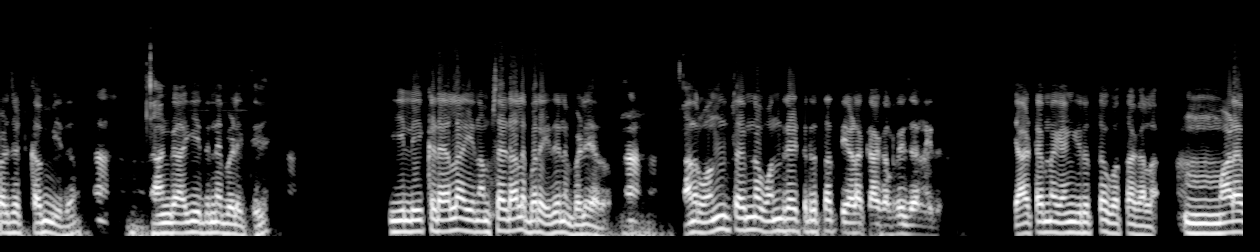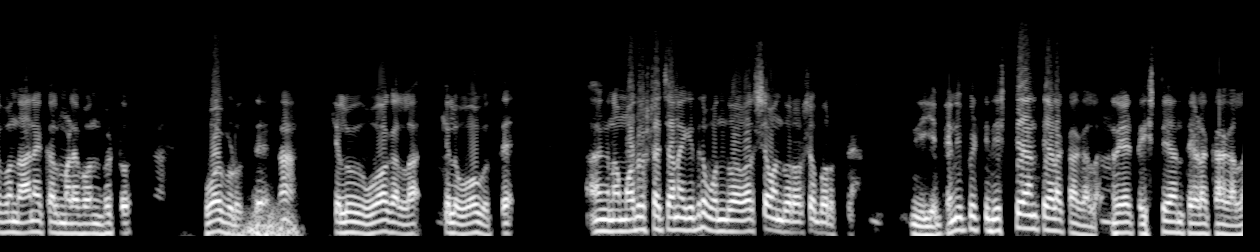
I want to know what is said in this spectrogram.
ಬಡ್ಜೆಟ್ ಕಮ್ಮಿ ಇದು. ಹಂಗಾಗಿ ಇದನ್ನೇ ಬೆಳಿತೀವಿ. ಇಲ್ಲಿ ಈ ಕಡೆ ಎಲ್ಲ ಈ ನಮ್ ಸೈಡ್ ಎಲ್ಲ ಬರೀ ಇದನ್ನೇ ಬೆಳೆಯೋದು. ಅಂದ್ರೆ ಒಂದ್ ಟೈಮ್ನಾಗ ಒಂದ್ ರೇಟ್ ಇರುತ್ತೆ ಅಂತ ಹೇಳಕ್ ಆಗಲ್ಲ ರೀಸನ್ ಇದು. ಯಾವ ಟೈಮ್ನಾಗ ಹೆಂಗಿರುತ್ತೋ ಗೊತ್ತಾಗಲ್ಲ. ಮಳೆ ಬಂದ್ ಆನೆಕಾಲ್ ಮಳೆ ಬಂದ್ಬಿಟ್ಟು. ಹೋಗ್ಬಿಡುತ್ತೆ. ಹಾ. ಕೆಲವು ಹೋಗಲ್ಲ ಕೆಲವು ಹೋಗುತ್ತೆ. ಹಂಗ ನಮ್ಮ ಅದೃಷ್ಟ ಚೆನ್ನಾಗಿದ್ರೆ ಒಂದ್ ವರ್ಷ ಒಂದೂವರೆ ವರ್ಷ ಬರುತ್ತೆ. ಈ ಬೆನಿಫಿಟ್ ಇದಿಷ್ಟೇ ಅಂತ ಹೇಳಕ್ ಆಗಲ್ಲ ರೇಟ್ ಇಷ್ಟೇ ಅಂತ ಹೇಳಕ್ ಆಗಲ್ಲ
